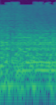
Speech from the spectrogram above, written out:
Yeah.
